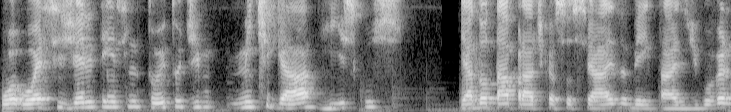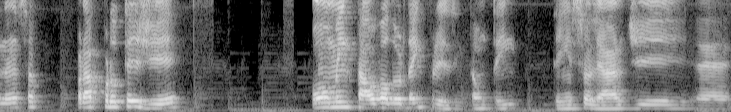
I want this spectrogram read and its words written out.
o, o SG ele tem esse intuito de mitigar riscos e adotar práticas sociais, ambientais e de governança para proteger ou aumentar o valor da empresa. Então, tem, tem esse olhar de é,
